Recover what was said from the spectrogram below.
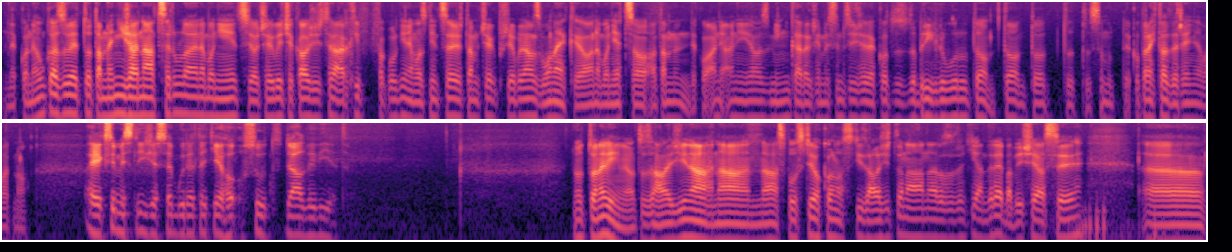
jako neukazuje to, tam není žádná cedule nebo nic, jo. člověk by čekal, že se archiv fakultní nemocnice, že tam člověk přijde, bude tam zvonek, jo, nebo něco a tam jako ani, ani jeho zmínka, takže myslím si, že jako z dobrých důvodů to, to, to, to, to jsem jako to nechtěl zveřejňovat, no. A jak si myslíš, že se bude teď jeho osud dál vyvíjet? No to nevím, jo. to záleží na, na, na spoustě okolností, záleží to na, na rozhodnutí Andreje Babiše asi. Uh,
